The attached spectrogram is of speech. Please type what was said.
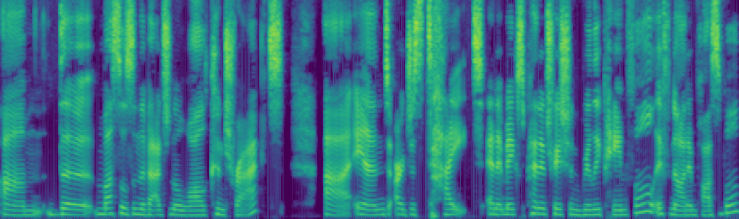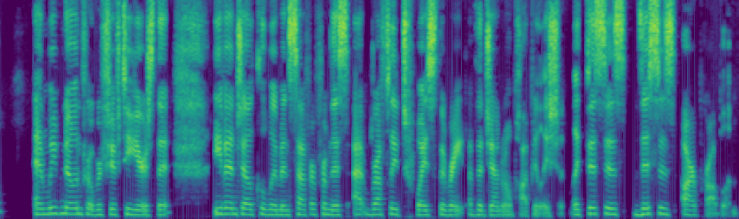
um, the muscles in the vaginal wall contract uh, and are just tight, and it makes penetration really painful, if not impossible. And we've known for over 50 years that evangelical women suffer from this at roughly twice the rate of the general population. Like this is, this is our problem.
